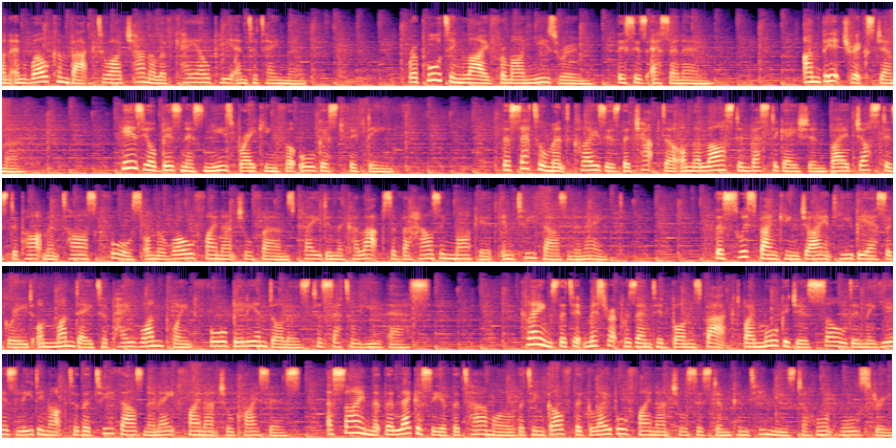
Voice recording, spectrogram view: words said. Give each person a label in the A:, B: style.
A: Everyone and welcome back to our channel of KLP Entertainment. Reporting live from our newsroom, this is SNN. I'm Beatrix Gemma. Here's your business news breaking for August 15th. The settlement closes the chapter on the last investigation by a Justice Department task force on the role financial firms played in the collapse of the housing market in 2008. The Swiss banking giant UBS agreed on Monday to pay $1.4 billion to settle U.S. claims that it misrepresented bonds backed by mortgages sold in the years leading up to the 2008 financial crisis, a sign that the legacy of the turmoil that engulfed the global financial system continues to haunt Wall Street.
